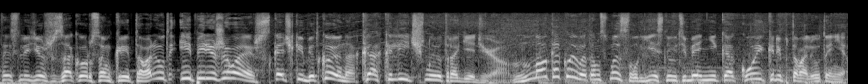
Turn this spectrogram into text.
ты следишь за курсом криптовалют и переживаешь скачки биткоина как личную трагедию. Но какой в этом смысл, если у тебя никакой криптовалюты нет?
